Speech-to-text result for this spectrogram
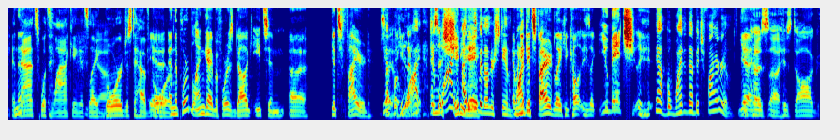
And, And that- that's what's lacking. It's like Yeah. gore just to have Yeah, gore. and the poor blind guy before his dog eats him uh, gets fired. So yeah, but he had a- why? And why? I didn't even understand And why when he they- gets fired, like he called, he's like, "You bitch!" Yeah, but why did that bitch fire him? yeah, because uh, his dog.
